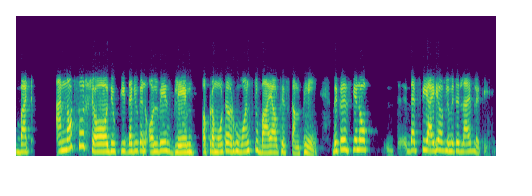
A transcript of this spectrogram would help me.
but I'm not so sure that you can always blame a promoter who wants to buy out his company because, you know, that's the idea of limited liability.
